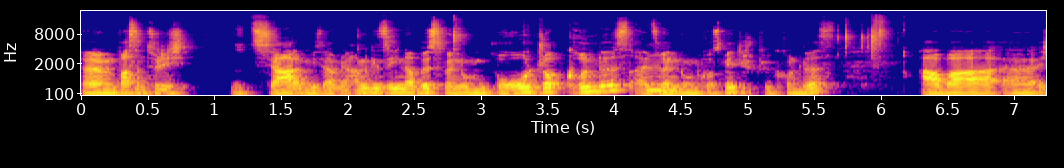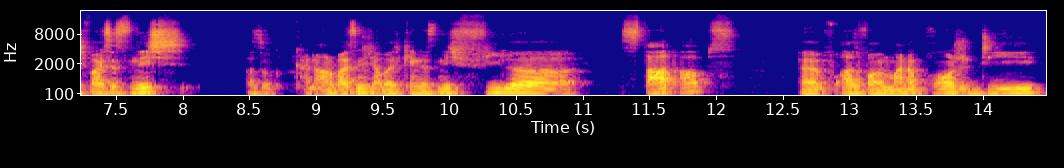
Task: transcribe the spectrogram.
ähm, was natürlich sozial irgendwie sagen wir, angesehener bist, wenn du einen Bürojob gründest, als Mhm. wenn du ein Kosmetikstudio gründest. Aber äh, ich weiß jetzt nicht, also keine Ahnung, weiß nicht, aber ich kenne jetzt nicht viele Startups, äh, also vor allem in meiner Branche, die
